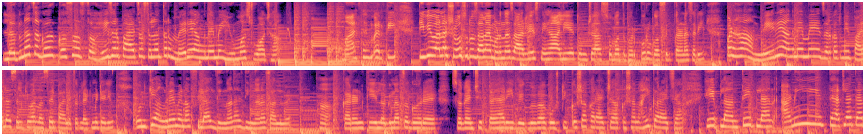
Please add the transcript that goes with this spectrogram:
लग्नाचं घर कसं असतं हे जर पाहायचं असेल ना तर मेरे अंगने में यू मस्ट वॉच हा. माय वरती टी व्हीवाला शो सुरू झाला आहे म्हणूनच आर जे स्नेहा आली आहे तुमच्यासोबत भरपूर गॉसिप करण्यासाठी. पण हां मेरे अंगने में जर का तुम्ही पाहिलं असेल किंवा नसेल पाहिलं तर लेट मी टेल यू उनके अंगने में ना फिलहाल धिंगाणा धिंगाणा चालू आहे. हां कारण की लग्नाचं घर आहे सगळ्यांची तयारी वेगवेगळ्या गोष्टी कशा करायच्या कशा नाही करायच्या हे प्लॅन ते प्लॅन आणि त्यातल्या त्यात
